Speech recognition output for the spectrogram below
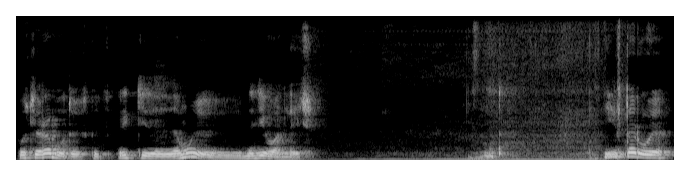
После работы, так сказать, прийти домой на диван лечь. Вот. И второе.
